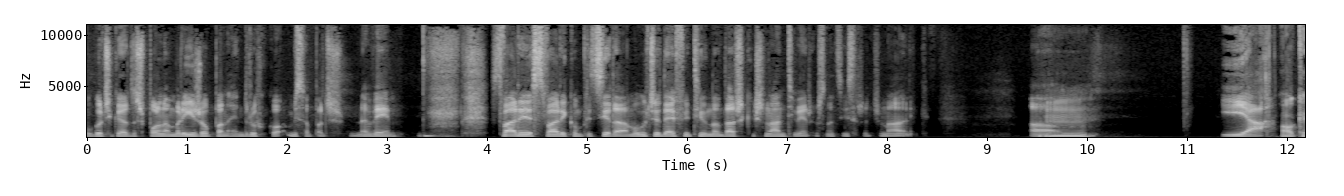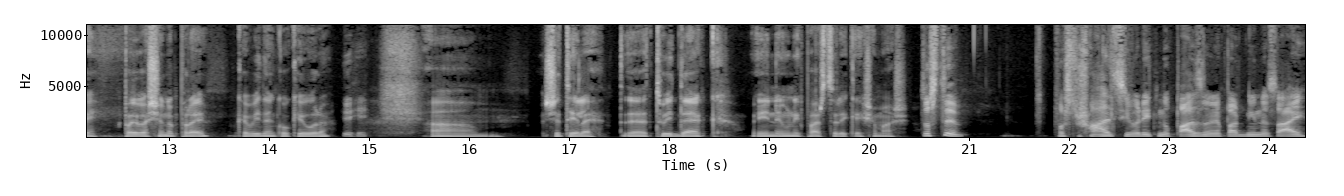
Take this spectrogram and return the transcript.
Mogoče daš pol na mrežo, pa na en drug, mislim pač ne vem. Stvar je, stvar je komplicirana, mogoče definitivno daš kakšen antivirus na tisk računalnik. Um, mm, Ja. ok, je še naprej, kaj vidim, koliko je ura. Um, še tele, eh, TweetDeck in unih par stvari, ki jih še imaš. To ste poslušalci verjetno opazili nekaj dni nazaj,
